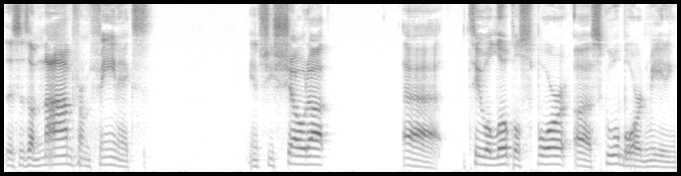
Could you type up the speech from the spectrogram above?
this is a mom from Phoenix, and she showed up uh, to a local sport uh, school board meeting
